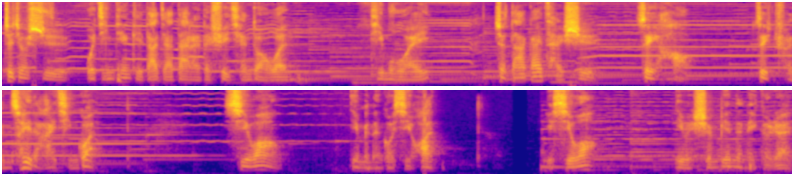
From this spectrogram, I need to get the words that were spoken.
这就是我今天给大家带来的睡前短文，题目为“这大概才是最好、最纯粹的爱情观”。希望你们能够喜欢，也希望你们身边的那个人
